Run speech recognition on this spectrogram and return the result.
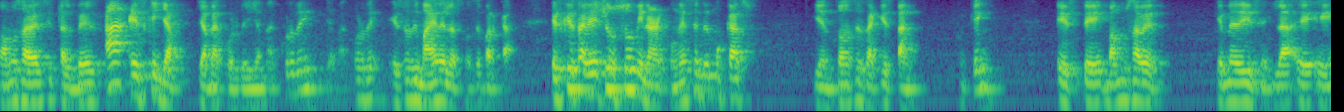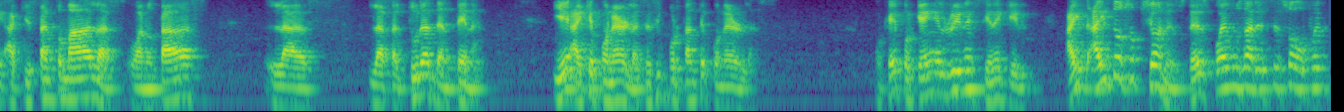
vamos a ver si tal vez. Ah, es que ya, ya me acordé, ya me acordé, ya me acordé. Esas imágenes las puse para acá. Es que se había hecho un seminar con ese mismo caso y entonces aquí están. ¿Ok? Este, vamos a ver qué me dice. La, eh, eh, aquí están tomadas las o anotadas las, las alturas de antena y hay que ponerlas, es importante ponerlas. ¿Ok? Porque en el Rinex tiene que ir. Hay, hay dos opciones. Ustedes pueden usar este software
